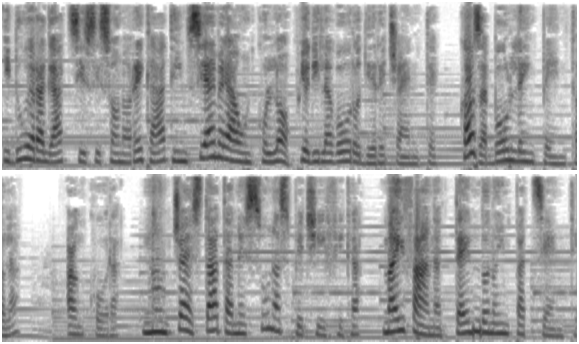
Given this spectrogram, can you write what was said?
i due ragazzi si sono recati insieme a un colloquio di lavoro di recente, Cosa bolle in pentola? Ancora, non c'è stata nessuna specifica, ma i fan attendono impazienti.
